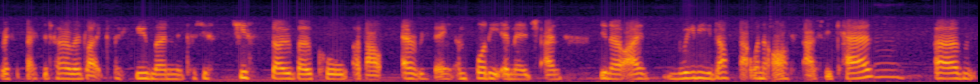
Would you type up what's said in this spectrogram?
respected her as like a human because she's she's so vocal about everything and body image and you know I really love that when an artist actually cares. Um,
